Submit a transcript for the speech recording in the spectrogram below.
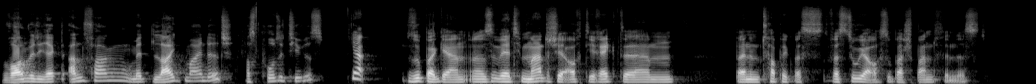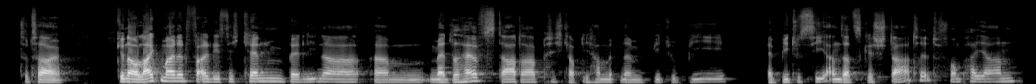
Wollen wir direkt anfangen mit Like-Minded, was Positives? Ja, super gern. Und da sind wir thematisch ja auch direkt ähm, bei einem Topic, was, was du ja auch super spannend findest. Total. Genau, Like-Minded, für alle, die es nicht kennen, Berliner ähm, Mental Health Startup. Ich glaube, die haben mit einem B2B, äh, B2C-Ansatz gestartet vor ein paar Jahren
